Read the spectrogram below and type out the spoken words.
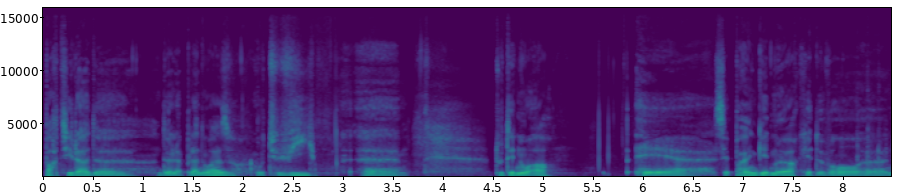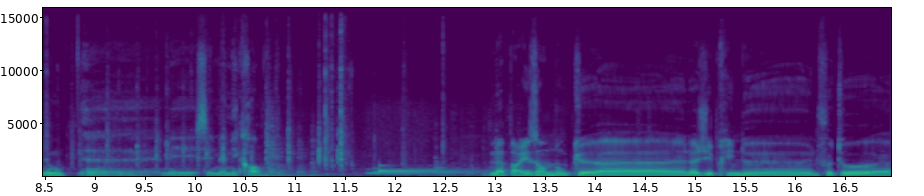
partie-là de, la planoise où tu vis, euh, tout est noir. Et c'est pas un gamer qui est devant nous, mais c'est le même écran. Là, par exemple, donc euh, là, j'ai pris une, photo euh,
